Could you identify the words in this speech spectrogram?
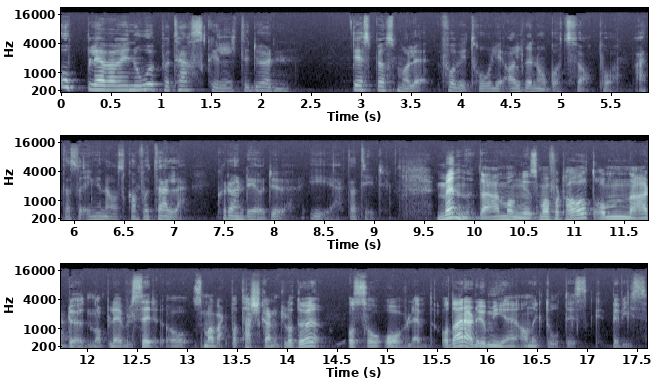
Opplever vi noe på terskelen til døden? Det spørsmålet får vi trolig aldri noe godt svar på, ettersom ingen av oss kan fortelle hvordan det er å dø i ettertid. Men det er mange som har fortalt om nær døden-opplevelser, og som har vært på terskelen til å dø, og så overlevd. Og der er det jo mye anekdotisk bevis.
